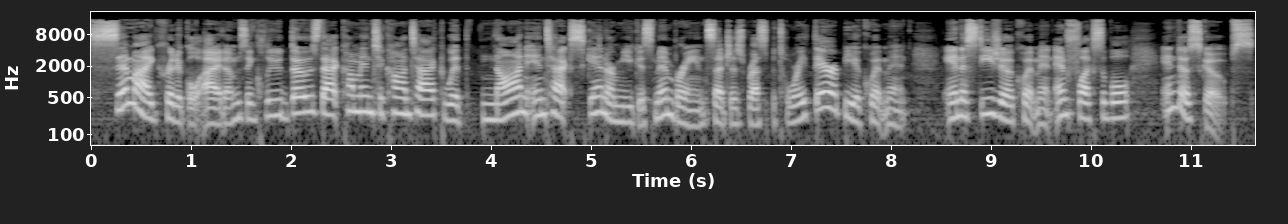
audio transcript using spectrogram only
Semi critical items include those that come into contact with non intact skin or mucous membranes, such as respiratory therapy equipment, anesthesia equipment, and flexible endoscopes.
